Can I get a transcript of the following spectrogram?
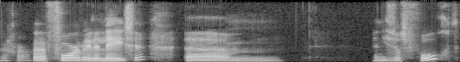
eh, eh, voor willen lezen. Ehm, en die is als volgt.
